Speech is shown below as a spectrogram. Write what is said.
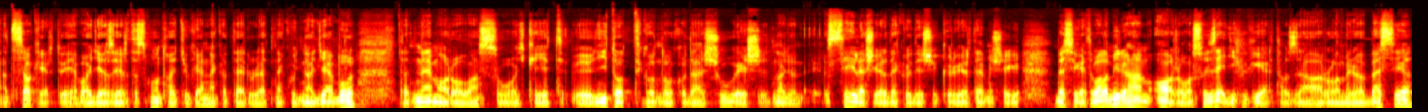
hát szakértője vagy azért, azt mondhatjuk ennek a területnek úgy nagyjából. Tehát nem arról van szó, hogy két nyitott gondolkodású és nagyon széles érdeklődési körű értelmiségi beszélget valamiről, hanem arról van szó, hogy az egyikük ért hozzá arról, amiről beszél,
